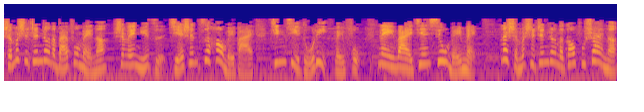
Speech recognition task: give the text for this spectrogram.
什么是真正的白富美呢？身为女子，洁身自好为白，经济独立为富，内外兼修为美。那什么是真正的高富帅呢？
